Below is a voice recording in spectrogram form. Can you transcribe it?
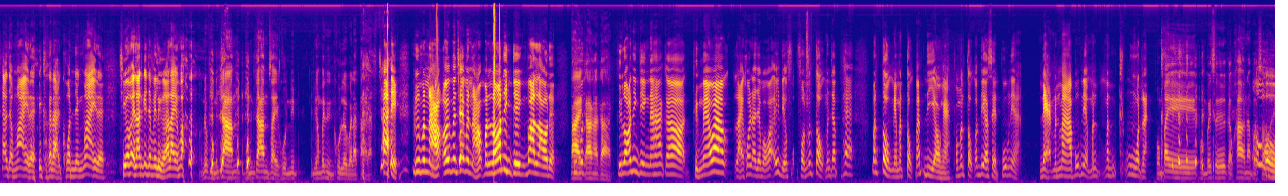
แทบจะไหม้เลย ขนาดคนยังไหม้เลย เชื้อไวรัสก็จะไปเหลืออะไรบ้างนี่ผมจามผมจามใส่คุณนี่ยังไม่ถึงคุณเลยเวลาตายแล้วใช่ คือมันหนาวเอ้ยมันใช่มันหนาว มันร้อนจริง ๆ บ้านเราเนี่ยตายคือมันกลางอากาศ คือร้อนจริง ๆ นะฮะก็ถึงแม้ว่าหลายคนอาจจะบอกว่าเอ้ยเดี๋ยวฝนมันตกมันจะแพร่มันตกเนี่ยมันตกแป๊บเดียวไงพอมันตกแป๊บเดียวเสร็จปุ๊บเนี่ย แดดมันมาปุ๊บเนี่ยมันมันหมดแหละผมไป ผมไปซื้อกับข้าวหน้าปากโอ้ซโหอย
